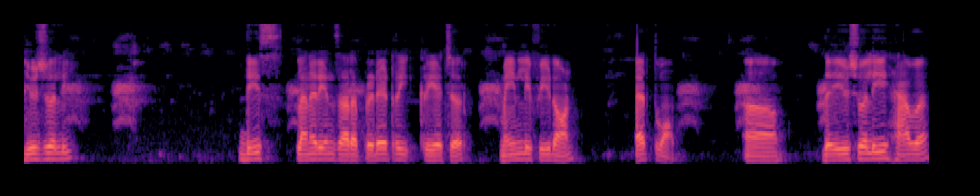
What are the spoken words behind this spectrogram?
Usually, these planarians are a predatory creature, mainly feed on earthworm. Uh, they usually have a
